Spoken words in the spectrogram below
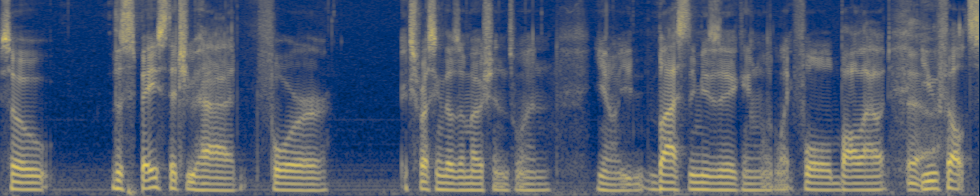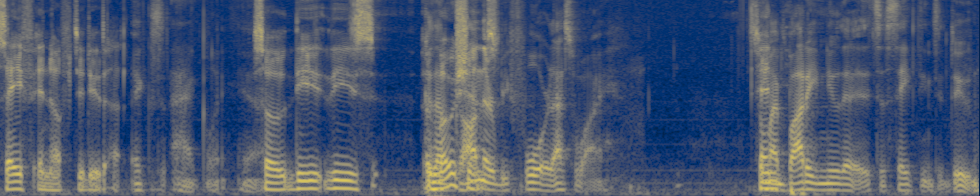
So, the space that you had for expressing those emotions when you know you blast the music and with like full ball out, Yeah. you felt safe enough to do that. Exactly. Yeah. So the, these Because I've emotions, gone there before. That's why. So my body knew that it's a safe thing to do.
